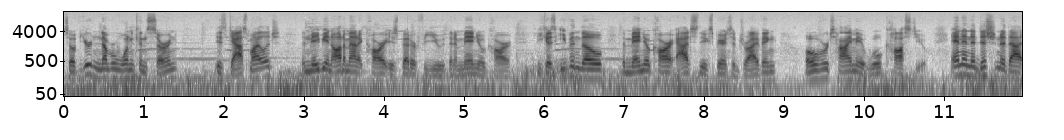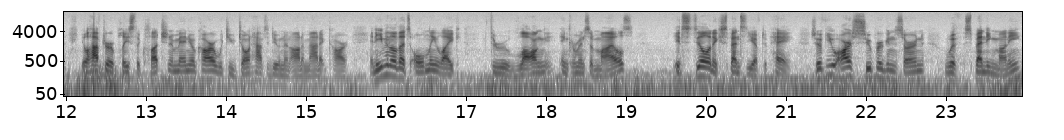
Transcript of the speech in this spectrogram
So if your number one concern is gas mileage, then maybe an automatic car is better for you than a manual car because even though the manual car adds to the experience of driving, over time it will cost you. And in addition to that, you'll have to replace the clutch in a manual car, which you don't have to do in an automatic car. And even though that's only like through long increments of miles, it's still an expense that you have to pay. So if you are super concerned with spending money,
